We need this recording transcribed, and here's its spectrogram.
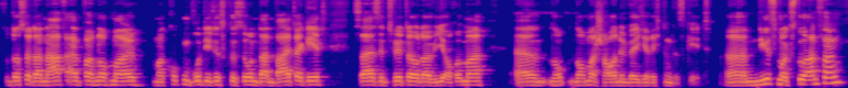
sodass wir danach einfach nochmal mal gucken, wo die Diskussion dann weitergeht, sei es in Twitter oder wie auch immer, äh, noch, noch mal schauen, in welche Richtung das geht. Ähm, Nils, magst du anfangen?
